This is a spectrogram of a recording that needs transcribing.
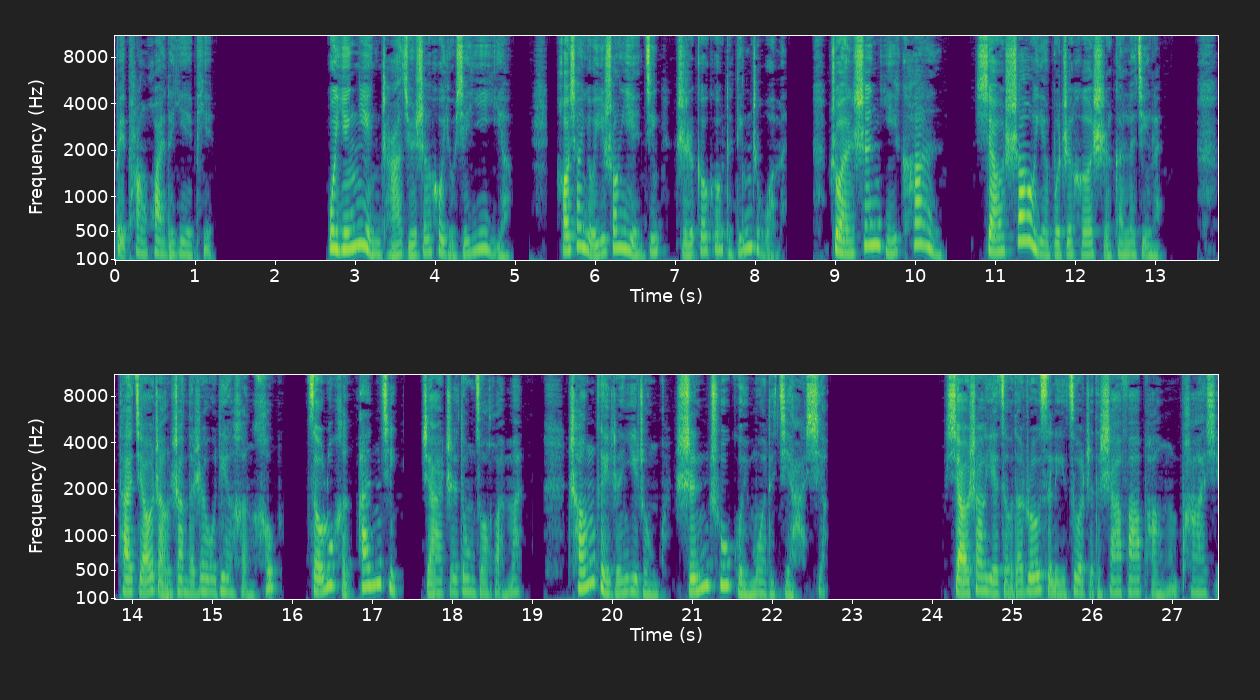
被烫坏的叶片。我隐隐察觉身后有些异样，好像有一双眼睛直勾勾地盯着我们。转身一看，小少爷不知何时跟了进来。他脚掌上的肉垫很厚，走路很安静，加之动作缓慢，常给人一种神出鬼没的假象。小少爷走到 Rose 里坐着的沙发旁，趴下，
